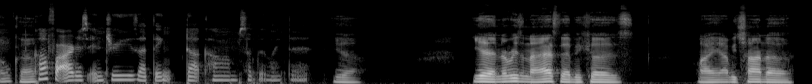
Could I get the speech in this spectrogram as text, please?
okay Call for Artist Entries, I think dot com, something like that. Yeah. Yeah, and the reason I ask that because like I be trying to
